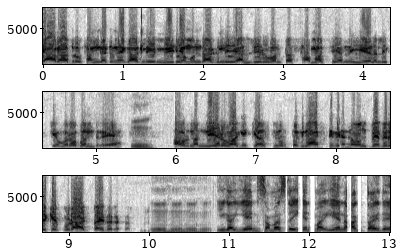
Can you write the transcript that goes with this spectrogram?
ಯಾರಾದ್ರೂ ಸಂಘಟನೆಗಾಗ್ಲಿ ಮೀಡಿಯಾ ಮುಂದಾಗ್ಲಿ ಅಲ್ಲಿರುವಂತ ಸಮಸ್ಯೆಯನ್ನು ಹೇಳಲಿಕ್ಕೆ ಹೊರಬಂದ್ರೆ ಅವ್ರನ್ನ ನೇರವಾಗಿ ಕೆಲಸದಿಂದ ತೆಗೆದಾಕ್ತಿವಿ ಅನ್ನೋ ಒಂದು ಬೆದರಿಕೆ ಕೂಡ ಆಗ್ತಾ ಇದ್ದಾರೆ ಸರ್. ಹ್ಮ್ ಹ್ಮ್ ಹ್ಮ್ ಹ್ಮ್. ಈಗ ಏನ್ ಸಮಸ್ಯೆ ಏನ್ ಏನ್ ಆಗ್ತಾ ಇದೆ?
